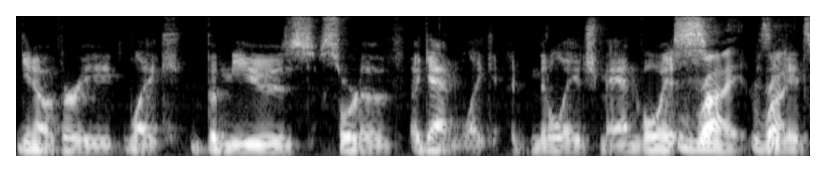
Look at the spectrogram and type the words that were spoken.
you know, a very like bemused sort of again like a middle-aged man voice. Right, right.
